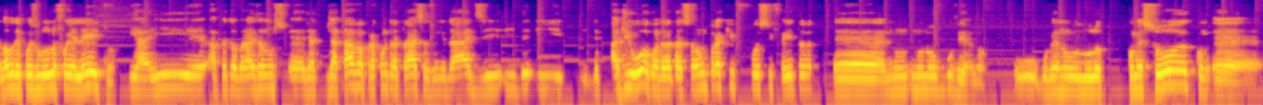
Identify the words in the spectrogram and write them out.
logo depois o Lula foi eleito e aí a Petrobras é, já estava para contratar essas unidades e, e, adiou a contratação para que fosse feita é, no, no novo governo o governo Lula começou, é,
